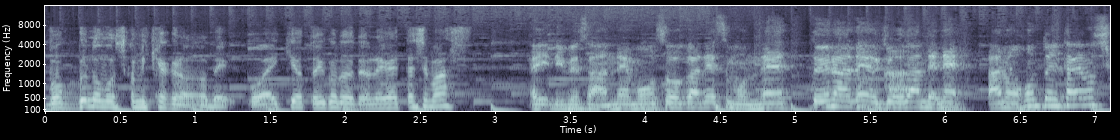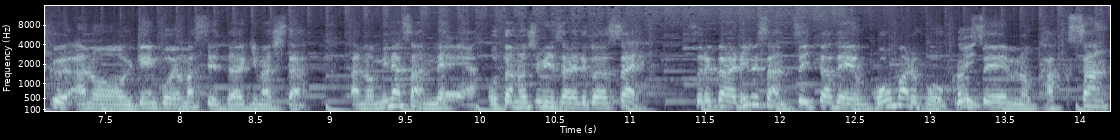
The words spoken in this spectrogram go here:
僕の持ち込み企画なので、ご愛嬌ということでお願いいたします。はい、リベさんね、妄想家ですもんね。というのはね、冗談でね、あの本当に楽しくあの原稿を読ませていただきました。あの皆さんね、お楽しみにされてください。それからリベさん、ツイッターで504クロス AM の拡散、はい、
